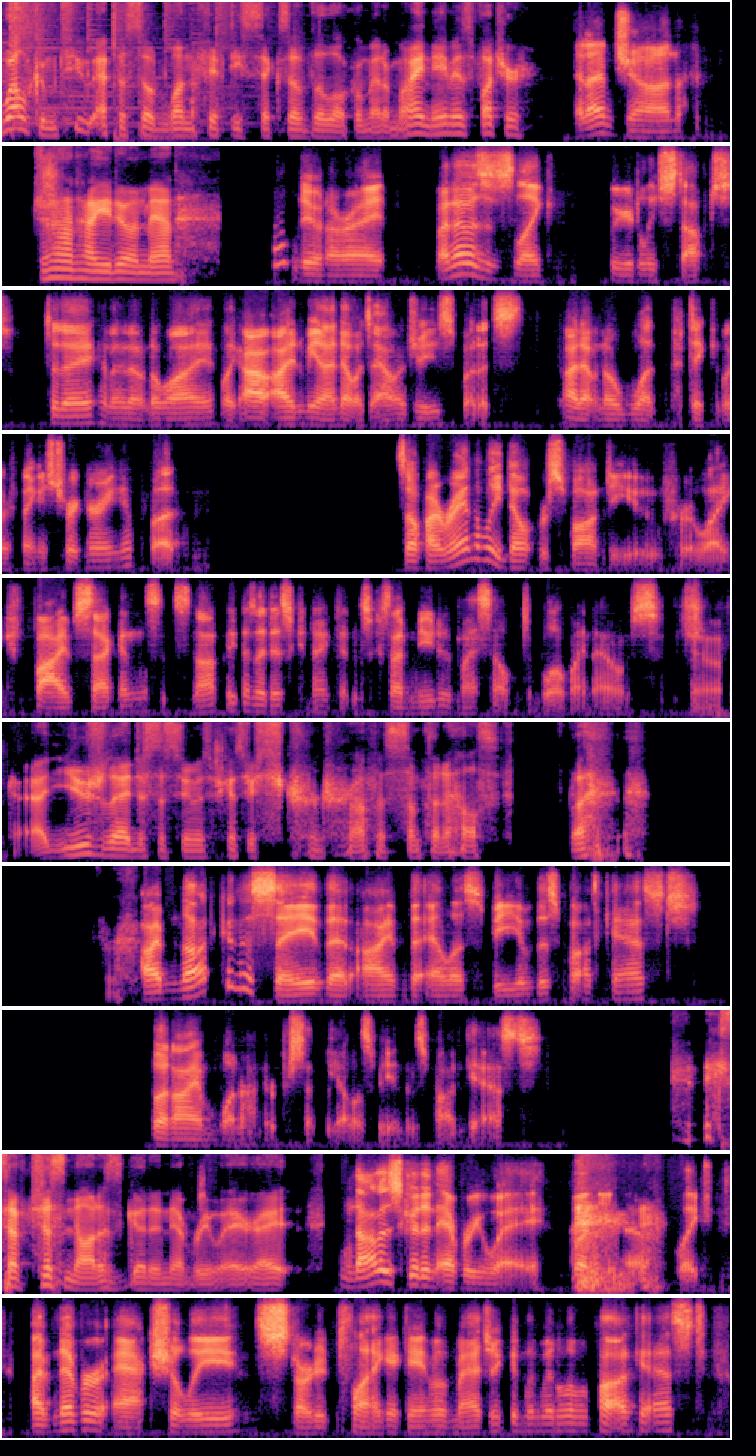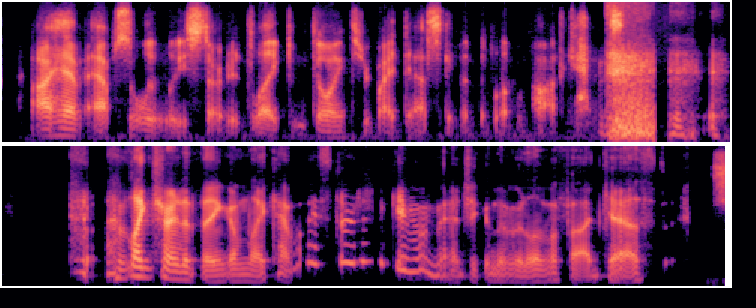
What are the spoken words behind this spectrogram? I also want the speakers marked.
Speaker 1: Welcome to episode 156 of the local meta. My name is Fletcher.
Speaker 2: And I'm John.
Speaker 1: John, how you doing, man?
Speaker 2: I'm doing all right. My nose is like weirdly stuffed today, and I don't know why. Like, I, I mean, I know it's allergies, but it's I don't know what particular thing is triggering it. But so if I randomly don't respond to you for like five seconds, it's not because I disconnected. It's because I muted myself to blow my nose.
Speaker 1: Okay. Usually, I just assume it's because you're screwing around with something else, but
Speaker 2: I'm not gonna say that I'm the LSV of this podcast, but I am 100% the LSV of this podcast.
Speaker 1: except just not as good in every way, right?
Speaker 2: Not as good in every way, but you know, like I've never actually started playing a game of Magic in the middle of a podcast. I have absolutely started like going through my desk in the middle of a podcast.
Speaker 1: I'm like trying to think. I'm like, have I started a game of Magic in the middle of a podcast?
